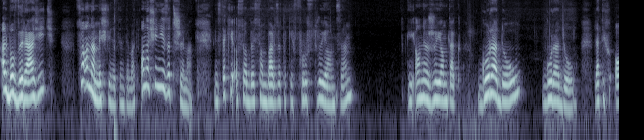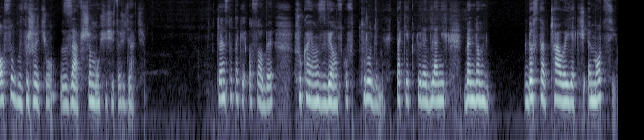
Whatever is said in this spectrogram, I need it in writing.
albo wyrazić, co ona myśli na ten temat. Ona się nie zatrzyma. Więc takie osoby są bardzo takie frustrujące i one żyją tak góra-dół, góra-dół. Dla tych osób w życiu zawsze musi się coś dziać. Często takie osoby szukają związków trudnych, takie, które dla nich będą dostarczały jakichś emocji.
